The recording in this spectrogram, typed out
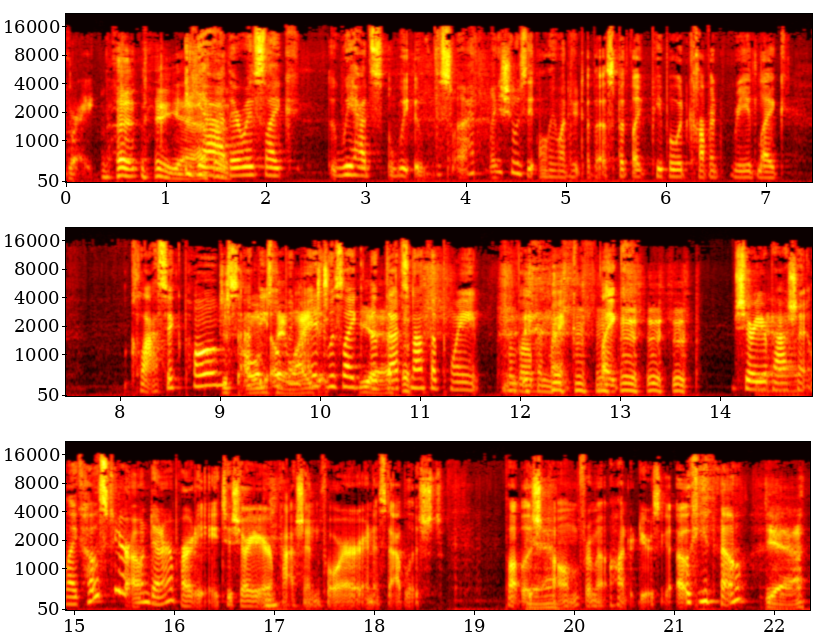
great. But yeah. yeah there was like we had we this i don't think she was the only one who did this but like people would come and read like classic poems Just at poems the open mic it was like Yeah. th- that's not the point of open mic like share your passion like host your own dinner party to share your passion for an established published Yeah. poem from a hundred years ago you know Yeah.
